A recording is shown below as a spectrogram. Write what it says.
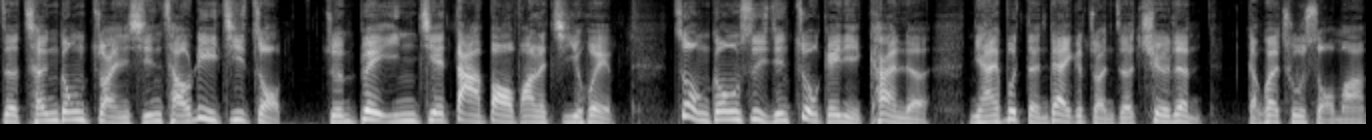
的成功转型朝利基走，准备迎接大爆发的机会。这种公司已经做给你看了，你还不等待一个转折确认，赶快出手吗？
